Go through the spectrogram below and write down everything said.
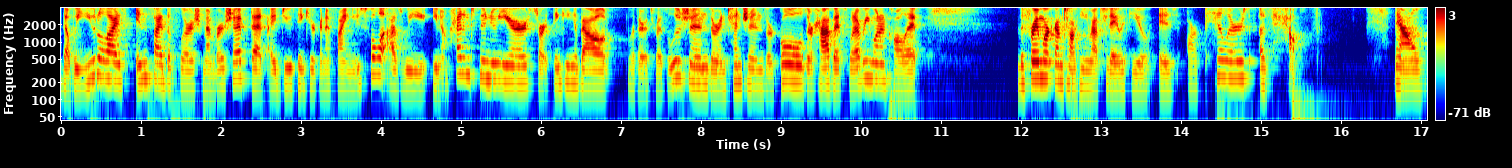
that we utilize inside the Flourish membership that I do think you're going to find useful as we, you know, head into the new year, start thinking about whether it's resolutions or intentions or goals or habits, whatever you want to call it. The framework I'm talking about today with you is our pillars of health. Now,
